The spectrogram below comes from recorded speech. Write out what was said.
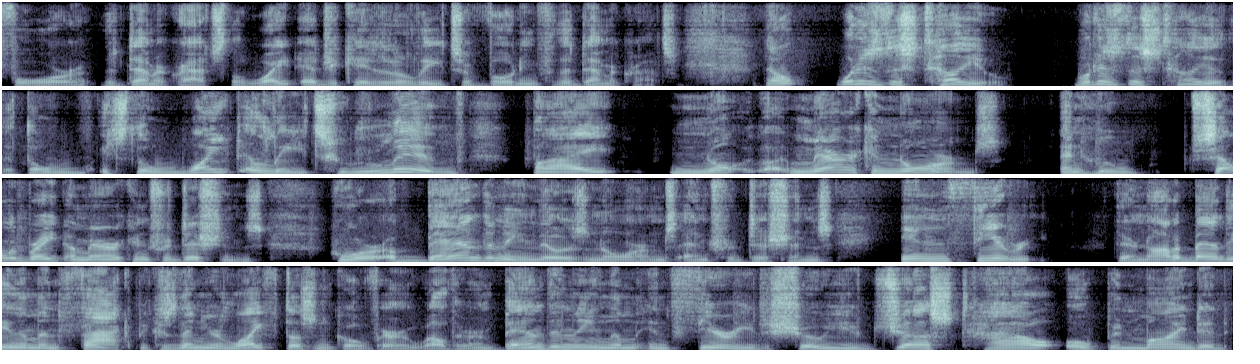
for the Democrats. The white educated elites are voting for the Democrats. Now, what does this tell you? What does this tell you? That the, it's the white elites who live by no, American norms and who celebrate American traditions who are abandoning those norms and traditions in theory. They're not abandoning them in fact because then your life doesn't go very well. They're abandoning them in theory to show you just how open minded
